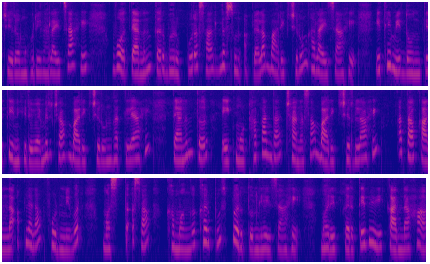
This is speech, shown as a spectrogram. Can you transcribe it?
जिरं मोहरी घालायचं आहे व त्यानंतर भरपूर असा लसूण आपल्याला बारीक चिरून घालायचा आहे. इथे मी दोन ते तीन हिरव्या मिरच्या बारीक चिरून घातल्या आहे. त्यानंतर एक मोठा कांदा छान असा बारीक चिरला आहे. आता कांदा आपल्याला फोडणीवर मस्त असा खमंग खरपूस परतून घ्यायचा आहे. भरीत करतेवेळी कांदा हा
